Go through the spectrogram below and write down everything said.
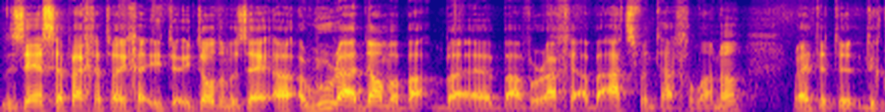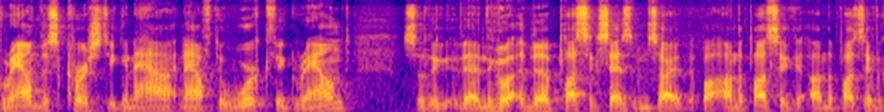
he told him Arura Adama Bavaracha Ba'atzvan Tachalana, right? That the, the ground is cursed. You're going to have, now have to work the ground. So the the, the, the pasuk says, I'm sorry, the, on the pasuk on the pasuk.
